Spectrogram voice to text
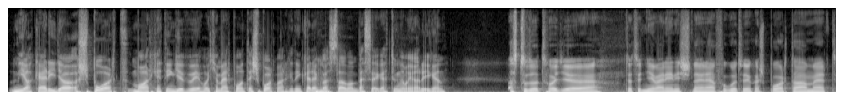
mi akár így a sport marketing jövője, hogyha már pont egy sportmarketing kerekasztalban hmm. beszélgettünk nem olyan régen. Azt tudod, hogy tehát, hogy nyilván én is nagyon elfogult vagyok a sporttal, mert,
